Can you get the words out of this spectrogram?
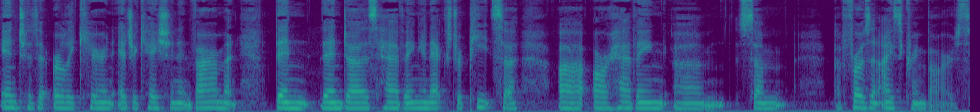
into the early care and education environment than, than does having an extra pizza uh, are having um, some frozen ice cream bars.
